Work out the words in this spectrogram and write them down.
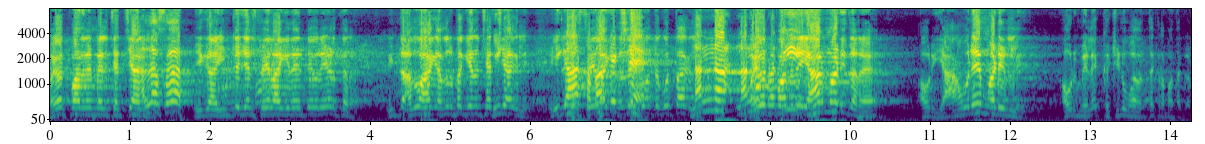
ಭಯೋತ್ಪಾದನೆ ಮೇಲೆ ಚರ್ಚೆ ಆಗಲ್ಲ ಸರ್. ಈಗ ಇಂಟೆಲಿಜೆನ್ಸ್ ಫೇಲ್ ಆಗಿದೆ ಅಂತ ಇವರು ಹೇಳ್ತಾರೆ. ಅದು ಹಾಗೆ ಅದ್ರ ಬಗ್ಗೆ ಚರ್ಚೆ ಆಗಲಿ. ಈಗ ಅಂತ ಗೊತ್ತಾಗಲಿ. ಭಯೋತ್ಪಾದನೆ ಯಾರು ಮಾಡಿದ್ದಾರೆ ಅವ್ರು ಯಾವನೇ ಮಾಡಿರ್ಲಿ ಅವ್ರ ಮೇಲೆ ಕಠಿಣವಾದಂತ ಕ್ರಮ ತಗೊಳ್ಬೇಕು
